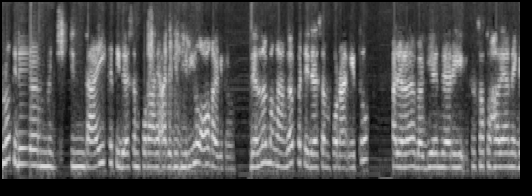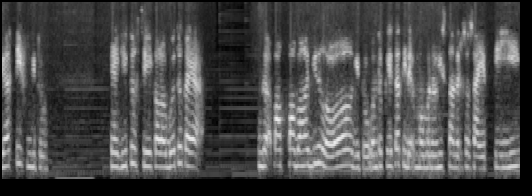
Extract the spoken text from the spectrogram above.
lo tidak mencintai ketidaksempurnaan yang ada di diri lo kayak gitu. Dan lo menganggap ketidaksempurnaan itu adalah bagian dari sesuatu hal yang negatif gitu. Kayak gitu sih. Kalau gue tuh kayak nggak apa-apa banget gitu loh gitu. Untuk kita tidak memenuhi standar society.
